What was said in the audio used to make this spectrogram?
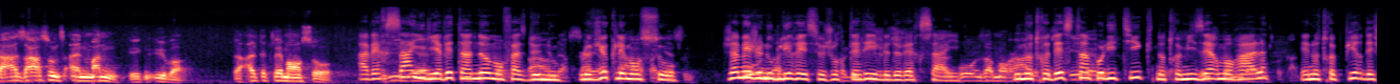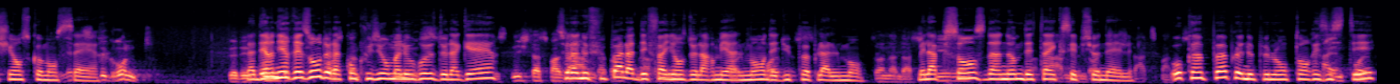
da saß uns ein Mann gegenüber, der alte Clémenceau. À Versailles, il y avait un homme en face de nous, le vieux Clémenceau. Jamais je n'oublierai ce jour terrible de Versailles, où notre destin politique, notre misère morale et notre pire déchéance commencèrent. La dernière raison de la conclusion malheureuse de la guerre, cela ne fut pas la défaillance de l'armée allemande et du peuple allemand, mais l'absence d'un homme d'État exceptionnel. Aucun peuple ne peut longtemps résister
